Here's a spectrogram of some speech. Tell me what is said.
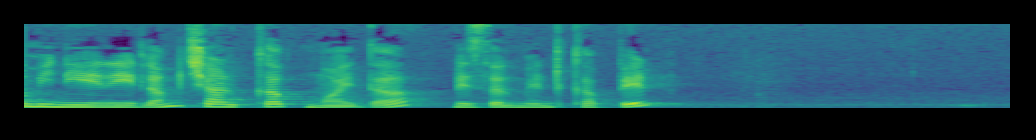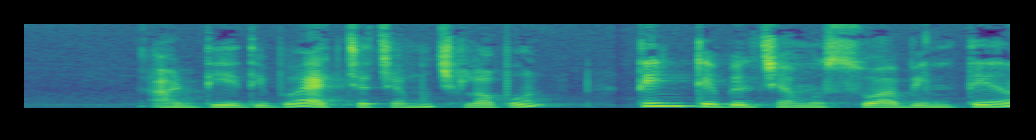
আমি নিয়ে নিলাম চার কাপ ময়দা মেজারমেন্ট কাপের আর দিয়ে দিব এক চা চামচ লবণ, তিন টেবিল চামচ সয়াবিন তেল।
